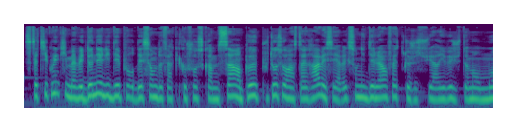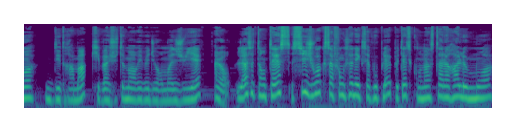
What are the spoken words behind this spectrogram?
c'est Tati Queen qui m'avait donné l'idée pour décembre de faire quelque chose comme ça, un peu plutôt sur Instagram et c'est avec son idée là en fait que je suis arrivée justement au mois des dramas qui va justement arriver durant le mois de juillet. Alors là, c'est un test. Si je vois que ça fonctionne et que ça vous plaît, peut-être qu'on installera le mois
